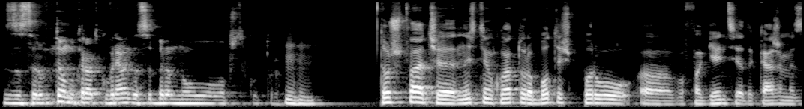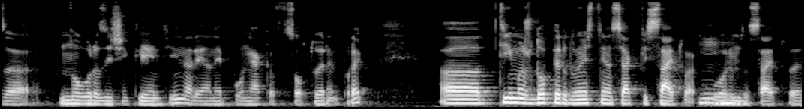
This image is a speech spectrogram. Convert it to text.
за сравнително кратко време да събера много обща култура. Мгм. Точно това е, че наистина когато работиш първо а, в агенция, да кажем за много различни клиенти, нали, а не по някакъв софтуерен проект, а, ти имаш допир до наистина всякакви сайтове, ако Мгм. говорим за сайтове,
